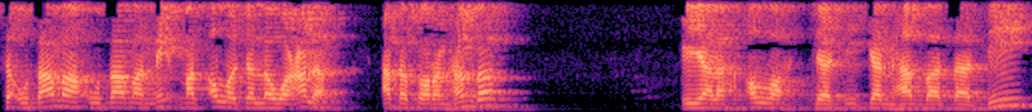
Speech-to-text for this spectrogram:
Seutama-utama nikmat Allah Jalla wa'ala atas seorang hamba ialah Allah jadikan hamba tadi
